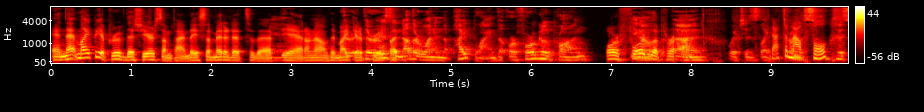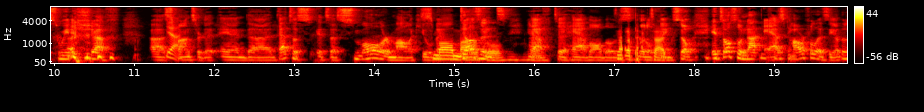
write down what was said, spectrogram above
And that might be approved this year sometime. They submitted it to the Yeah. FDA. I don't know. They might There, get approved. There is but, another one in the pipeline, the orforglipron, or you know, uh, which is like That's a from the- mouthful. The, Swedish chef uh, Yeah. sponsored it, and uh, that's a s- it's a smaller molecule Small that molecule. doesn't have to have all those It's not a little things. So it's also not as powerful as the other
